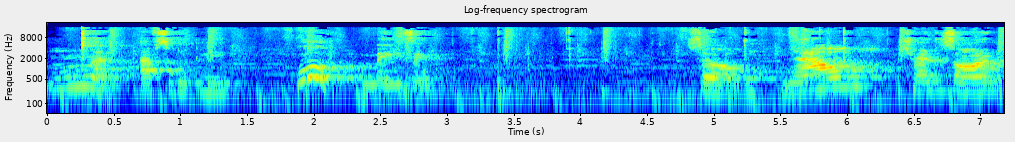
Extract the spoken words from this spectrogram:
mwah, absolutely Woo, amazing. So now trend is on.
